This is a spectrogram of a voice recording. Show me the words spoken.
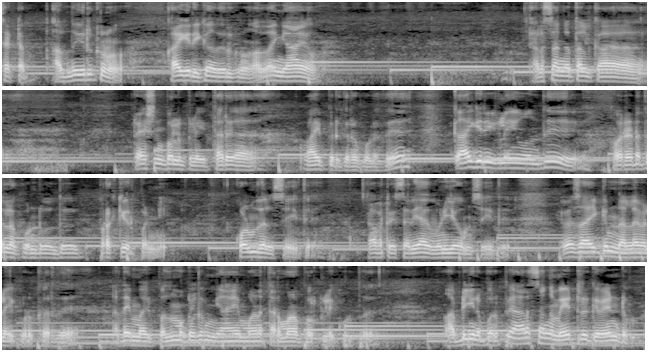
செட்டப் அது இருக்கணும். காய்கறிக்கும் அது இருக்கணும். அதுதான் நியாயம். அரசாங்கத்தால் கா ரேஷன் பொருட்களை தர வாய்ப்பு இருக்கிற பொழுது காய்கறிகளையும் வந்து ஒரு இடத்துல கொண்டு வந்து ப்ரொக்யூர் பண்ணி கொள்முதல் செய்து அவற்றை சரியாக விநியோகம் செய்து விவசாயிக்கும் நல்ல விலை கொடுக்கறது. அதே மாதிரி பொதுமக்களுக்கும் நியாயமான தரமான பொருட்களை கொடுப்பது. அப்படிங்கிற பொறுப்பை அரசாங்கம் ஏற்றிருக்க வேண்டும்.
